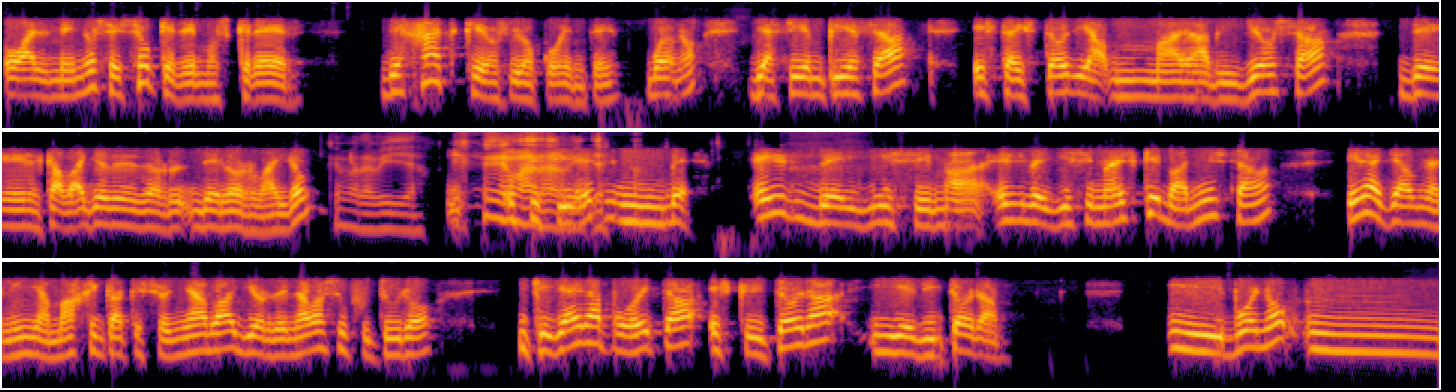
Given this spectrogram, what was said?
o al menos eso queremos creer. Dejad que os lo cuente. Bueno, y así empieza esta historia maravillosa del caballo de, de Lord Byron. Qué maravilla. Qué maravilla. es, es bellísima, es bellísima. Es que Vanessa era ya una niña mágica que soñaba y ordenaba su futuro y que ya era poeta, escritora y editora. Y bueno, mm,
